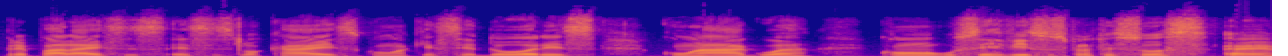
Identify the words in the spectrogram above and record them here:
preparar esses, esses locais com aquecedores, com água, com os serviços para pessoas, é,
